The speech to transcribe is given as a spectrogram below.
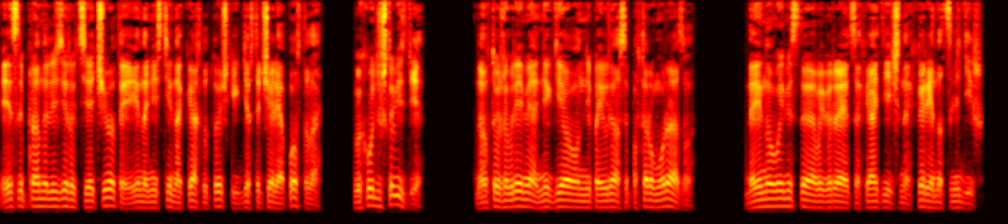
Если проанализировать все отчеты и нанести на карту точки, где встречали апостола, выходит, что везде. Но в то же время нигде он не появлялся по второму разу. Да и новые места выбираются хаотично, хрен отследишь.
